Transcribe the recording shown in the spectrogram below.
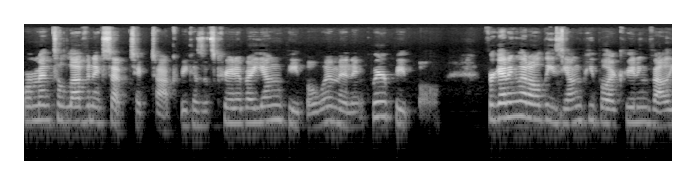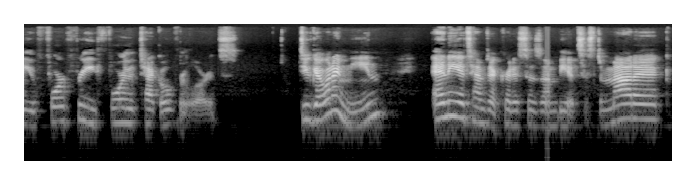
We're meant to love and accept TikTok because it's created by young people, women, and queer people, forgetting that all these young people are creating value for free for the tech overlords. Do you get what I mean? Any attempt at criticism, be it systematic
